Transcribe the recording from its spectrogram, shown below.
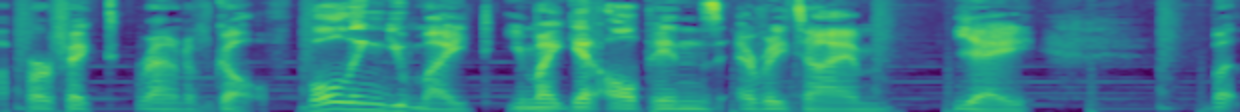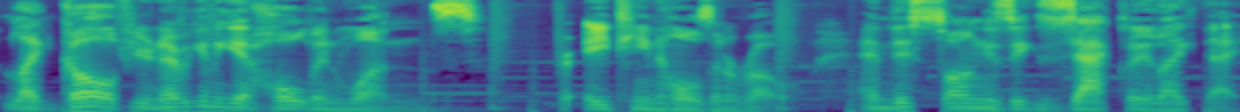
a perfect round of golf. Bowling, you might. You might get all pins every time. Yay. But like golf, you're never going to get hole in ones for 18 holes in a row. And this song is exactly like that.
